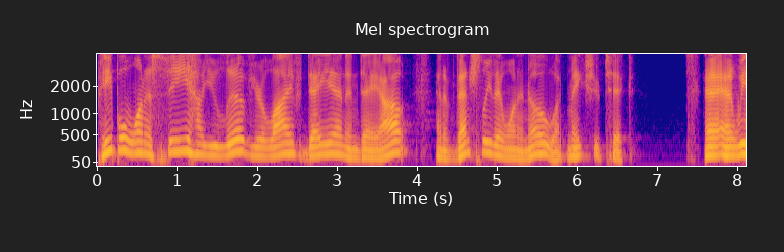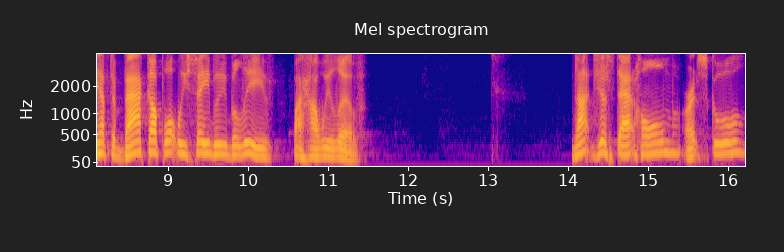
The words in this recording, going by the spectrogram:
People want to see how you live your life day in and day out, and eventually they want to know what makes you tick. And we have to back up what we say we believe by how we live. Not just at home or at school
